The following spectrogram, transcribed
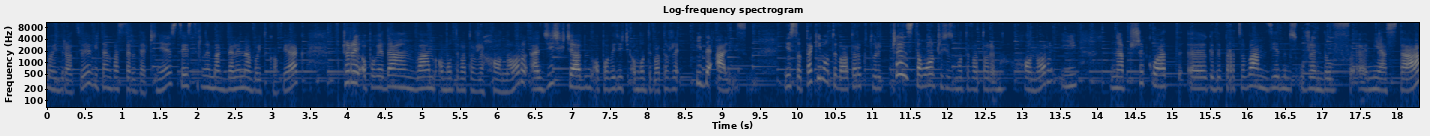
moi drodzy, witam Was serdecznie. Z tej strony Magdalena Wojtkowiak. Wczoraj opowiadałam Wam o motywatorze honor, a dziś chciałabym opowiedzieć o motywatorze idealizm. Jest to taki motywator, który często łączy się z motywatorem honor i na przykład, e, gdy pracowałam z jednym z urzędów e, miasta,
